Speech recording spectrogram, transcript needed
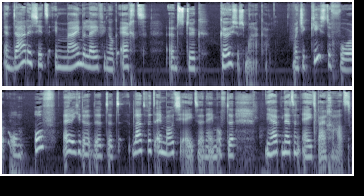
En daarin zit in mijn beleving ook echt een stuk keuzes maken. Want je kiest ervoor om of, hè, je, de, laten we het emotie eten nemen. Of de, je hebt net een eetbui gehad.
